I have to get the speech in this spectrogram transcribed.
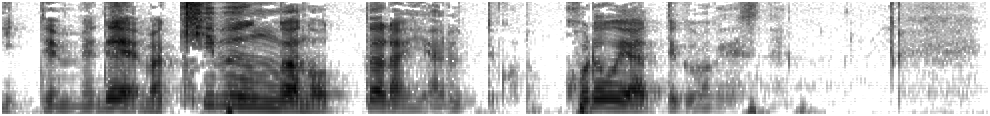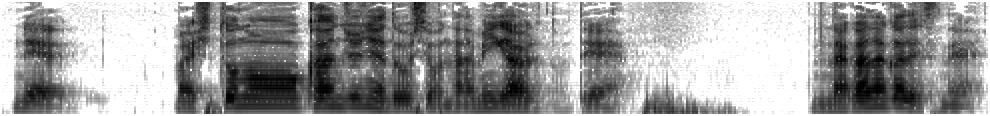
1点目で、まあ、気分が乗ったらやるってこと。これをやっていくわけですね。で、まあ、人の感情にはどうしても波があるので、なかなかですね、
